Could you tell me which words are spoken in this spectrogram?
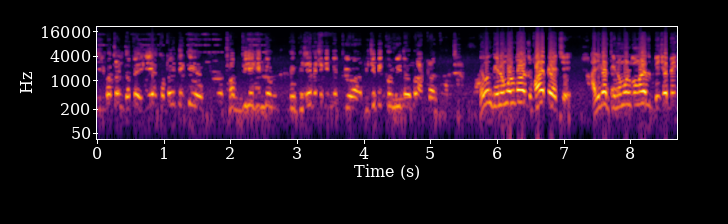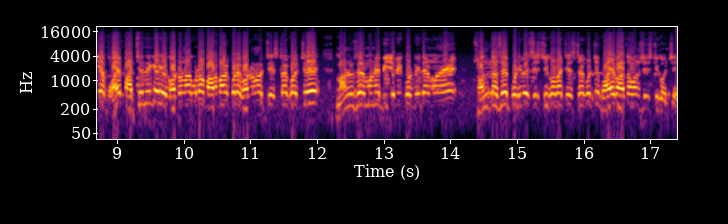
নির্বাচন যত এগিয়ে ততই দেখছি সব দিকে কিন্তু বিজেপি কিন্তু বিজেপি কর্মীদের উপর আক্রান্ত হচ্ছে। দেখুন তৃণমূল কংগ্রেস ভয় পেয়েছে। আজকে তৃণমূল কংগ্রেস বিজেপিকে ভয় পাচ্ছে দেখে এই ঘটনাগুলো বারবার করে ঘটানোর চেষ্টা করছে। মানুষের মনে, বিজেপি কর্মীদের মনে সন্ত্রাসের পরিবেশ সৃষ্টি করবার চেষ্টা করছে, ভয়ের বাতাবরণ সৃষ্টি করছে।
